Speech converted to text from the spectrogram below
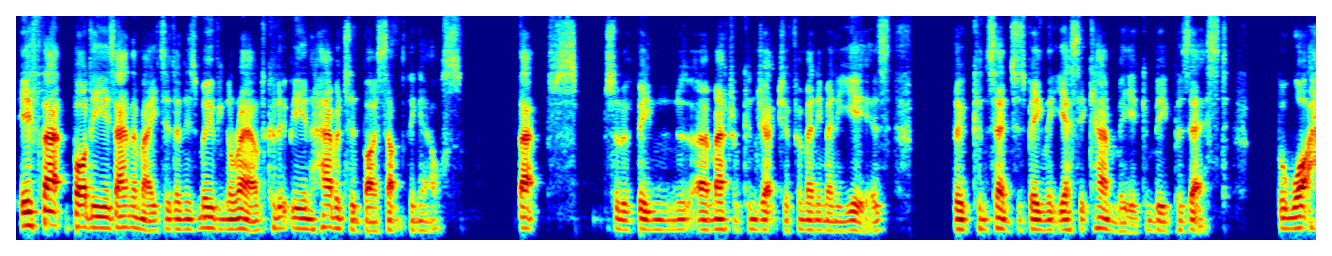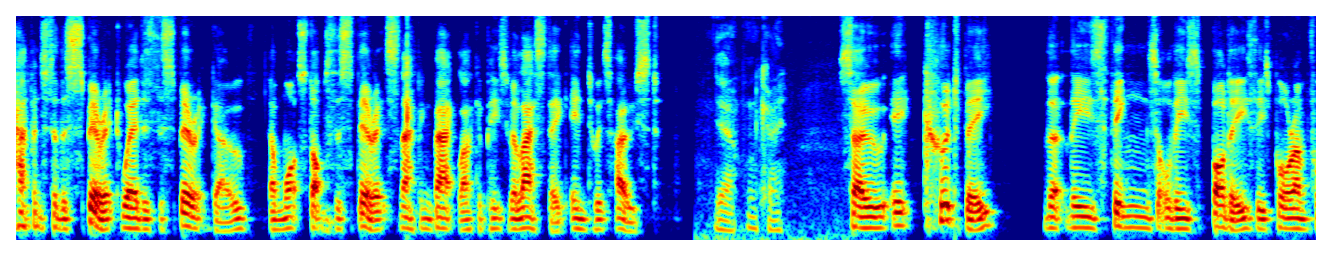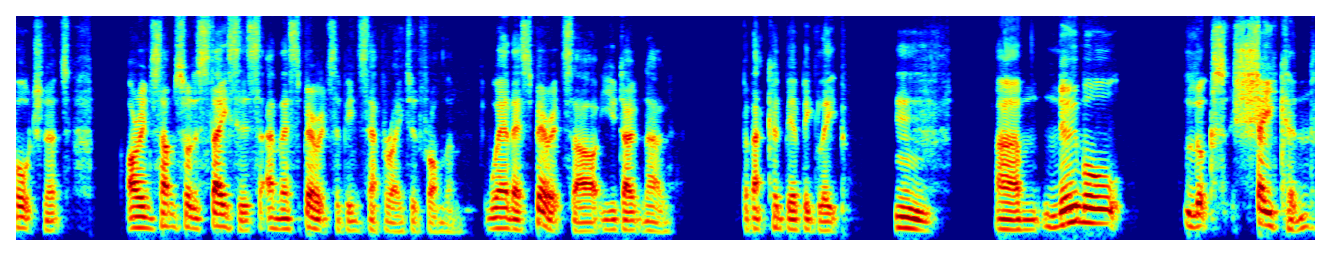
if that body is animated and is moving around, could it be inhabited by something else? That's sort of been a matter of conjecture for many, many years. The consensus being that yes, it can be, it can be possessed. But what happens to the spirit? Where does the spirit go? And what stops the spirit snapping back like a piece of elastic into its host? Yeah. Okay. So it could be that these things or these bodies, these poor unfortunates, are in some sort of stasis and their spirits have been separated from them. Where their spirits are, you don't know. But that could be a big leap. Hmm. Um, Numal looks shaken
